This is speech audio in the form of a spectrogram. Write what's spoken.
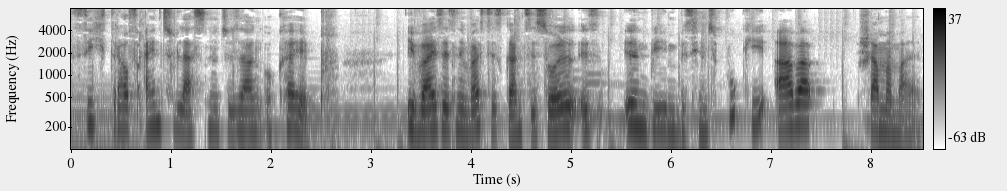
sich darauf einzulassen und zu sagen, okay, pff, ich weiß jetzt nicht, was das Ganze soll, ist irgendwie ein bisschen spooky, aber schauen wir mal.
